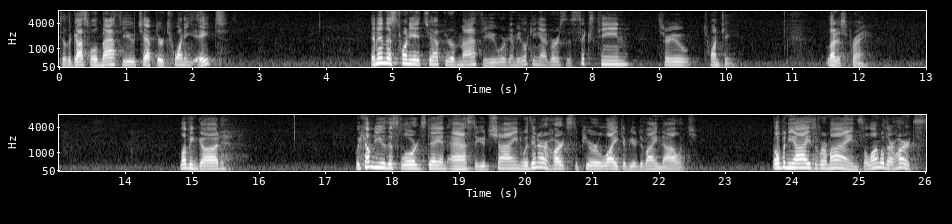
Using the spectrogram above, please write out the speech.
to the Gospel of Matthew, chapter 28. And in this 28th chapter of Matthew, we're going to be looking at verses 16 through 20. Let us pray. Loving God, we come to you this Lord's Day and ask that you'd shine within our hearts the pure light of your divine knowledge Open the eyes of our minds, along with our hearts,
